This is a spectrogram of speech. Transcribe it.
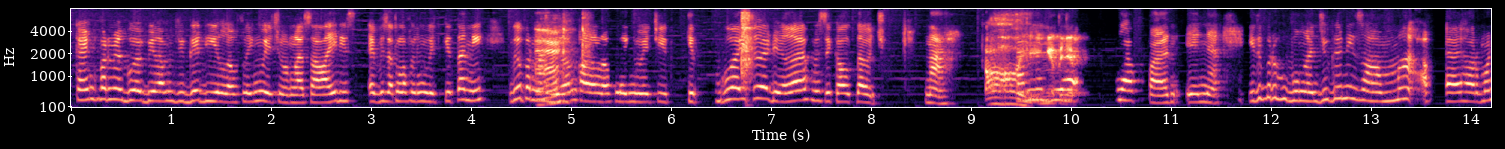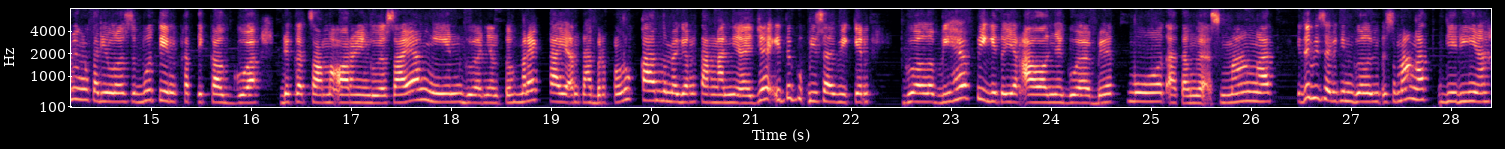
kayak yang pernah gue bilang juga di love language kalau nggak salah ya di episode love language kita nih, gue pernah Hmm. bilang kalau love language it- gue itu adalah physical touch. Nah, Oh, Karena dia- inget. Kapan? Ya, nah, itu berhubungan juga nih sama eh, hormon yang tadi lo sebutin. Ketika gue deket sama orang yang gue sayangin, gue nyentuh mereka, ya entah berpelukan, atau megang tangannya aja, itu bisa bikin gue lebih happy gitu. Yang awalnya gue bad mood atau nggak semangat, itu bisa bikin gue lebih semangat jadinya.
